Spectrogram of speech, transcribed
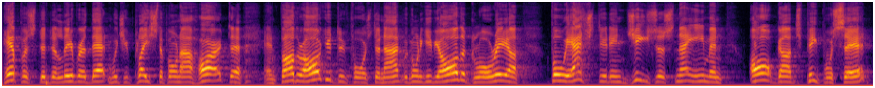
help us to deliver that which you placed upon our heart. Uh, and Father, all you do for us tonight, we're going to give you all the glory. Uh, for we asked it in Jesus' name, and all God's people said,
